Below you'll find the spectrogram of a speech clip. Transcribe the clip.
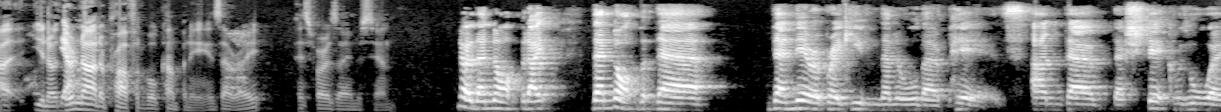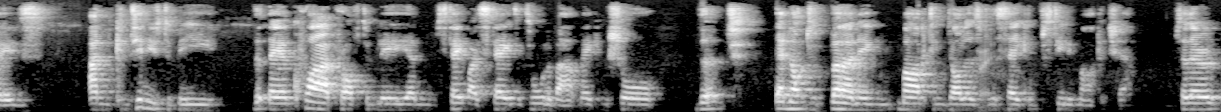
uh, you know, Yeah. they're not a profitable company. Is that right? As far as I understand. No, they're not. But I, they're not. But they're they're nearer break even than all their peers, and their their shtick was always and continues to be that they acquire profitably and state by state. It's all about making sure that they're not just burning marketing dollars for the sake of stealing market share. So they're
